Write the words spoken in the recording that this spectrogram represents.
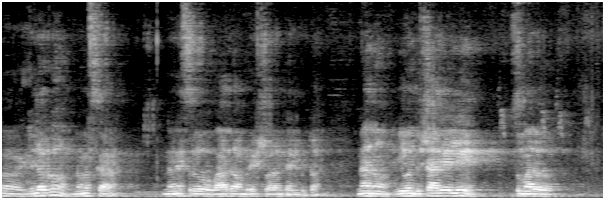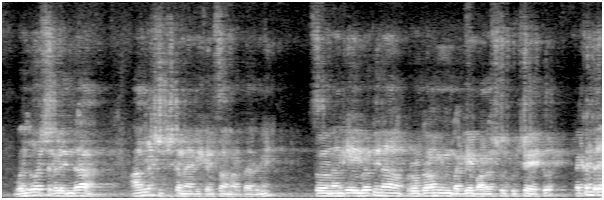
ಎಲ್ಲರಿಗೂ ನಮಸ್ಕಾರ. ನನ್ನ ಹೆಸರು ವಾರದ ಅಂಬರೀಶ್ವರ ಅಂತ ಹೇಳ್ಬಿಟ್ಟು ನಾನು ಈ ಒಂದು ಶಾಲೆಯಲ್ಲಿ ಸುಮಾರು ಒಂದು ವರ್ಷಗಳಿಂದ ಆಂಗ್ಲ ಶಿಕ್ಷಕನಾಗಿ ಕೆಲಸ ಮಾಡ್ತಾ ಇದ್ದೀನಿ. ಸೊ ನನಗೆ ಇವತ್ತಿನ ಪ್ರೋಗ್ರಾಮಿಂಗ್ ಬಗ್ಗೆ ಭಾಳಷ್ಟು ಖುಷಿ ಆಯಿತು. ಯಾಕಂದರೆ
